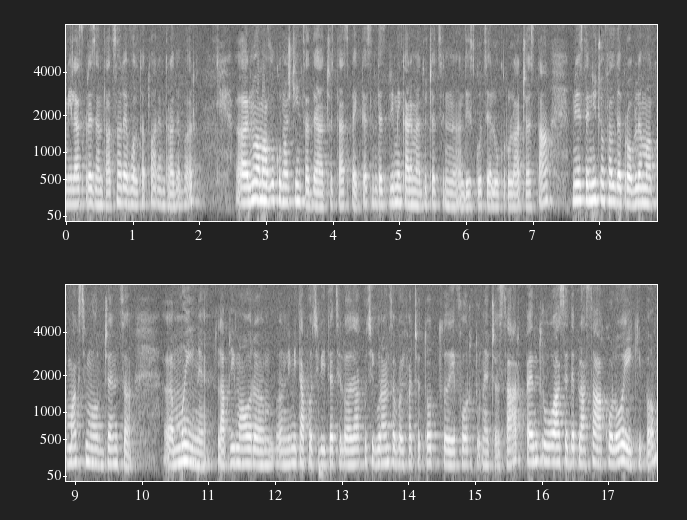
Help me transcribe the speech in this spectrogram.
mi le-ați prezentat, sunt revoltătoare într-adevăr. Uh, nu am avut cunoștință de aceste aspecte, sunteți primii care mi-aduceți în discuție lucrul acesta. Nu este niciun fel de problemă, cu maximă urgență. Uh, mâine, la prima oră, în limita posibilităților, dar cu siguranță voi face tot efortul necesar pentru a se deplasa acolo o echipă,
